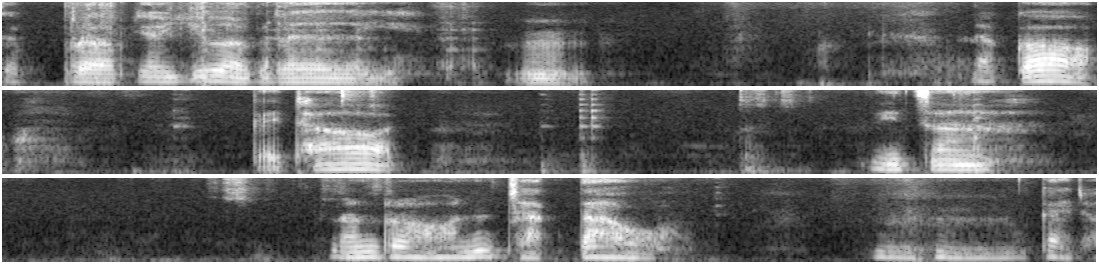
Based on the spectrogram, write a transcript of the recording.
กับกรอบเยอะๆไปเลย อืม แล้วก็ ไก่ทอด นี่จ้ะร้อนๆจากเตาไก่ท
